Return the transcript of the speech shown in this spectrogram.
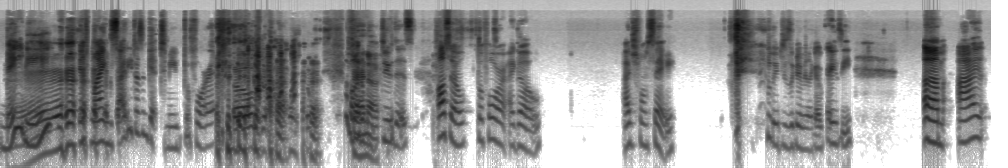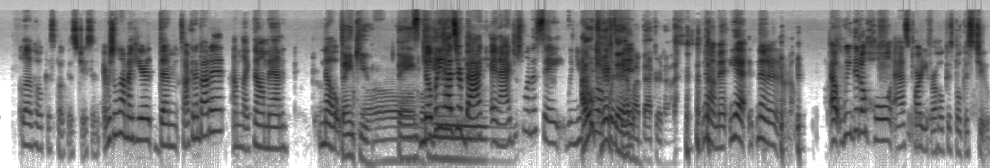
Maybe if my anxiety doesn't get to me before it. oh god. Come Fair on, enough. do this. Also, before I go, I just want to say, Luigi's looking at me like I'm crazy. Um, I love Hocus Pocus, Jason. Every single time I hear them talking about it, I'm like, no, man, no. Thank you. Oh, Thank Nobody has your back, and I just want to say, when you I don't care if they it, have my back or not. no, man, yeah, no, no, no, no, no. Uh, we did a whole ass party for Hocus Pocus 2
